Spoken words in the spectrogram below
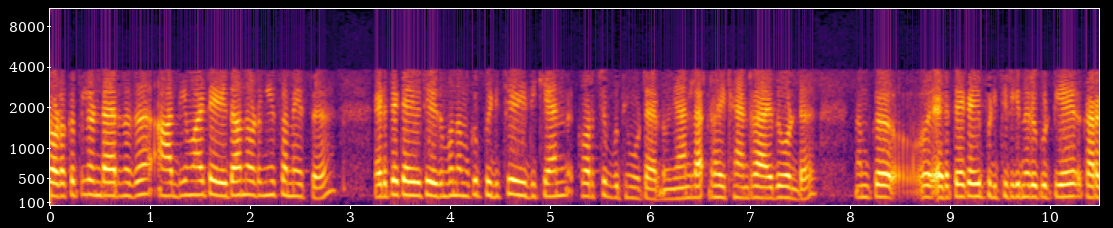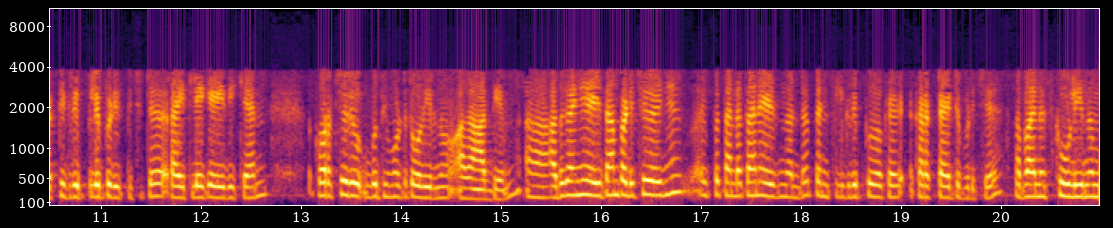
തുടക്കത്തിലുണ്ടായിരുന്നത് ആദ്യമായിട്ട് എഴുതാൻ തുടങ്ങിയ സമയത്ത് ഇടത്തെ കൈ വെച്ച് എഴുതുമ്പോൾ നമുക്ക് പിടിച്ച് എഴുതിക്കാൻ കുറച്ച് ബുദ്ധിമുട്ടായിരുന്നു. ഞാൻ റൈറ്റ് ഹാൻഡർ ആയതുകൊണ്ട് നമുക്ക് ഇടത്തെ കൈ പിടിച്ചിരിക്കുന്ന ഒരു കുട്ടിയെ കറക്റ്റ് ഗ്രിപ്പിൽ പിടിപ്പിച്ചിട്ട് റൈറ്റിലേക്ക് എഴുതിക്കാൻ കുറച്ചൊരു ബുദ്ധിമുട്ട് തോന്നിയിരുന്നു അത് ആദ്യം. അത് കഴിഞ്ഞ് എഴുതാൻ പഠിച്ചു കഴിഞ്ഞ് ഇപ്പൊ തന്നെ തന്നെ എഴുതുന്നുണ്ട് പെൻസിൽ ഗ്രിപ്പ് ഒക്കെ കറക്റ്റ് ആയിട്ട് പിടിച്ച്. അപ്പൊ അതിന് സ്കൂളിൽ നിന്നും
